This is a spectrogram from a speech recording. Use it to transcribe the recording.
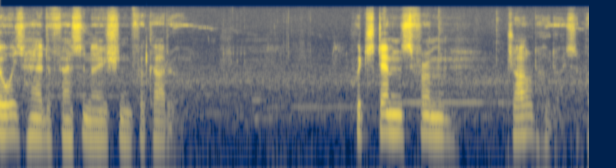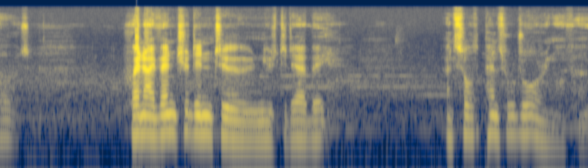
always had a fascination for Caro, which stems from childhood, I suppose. When I ventured into Newstead and saw the pencil drawing of her.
